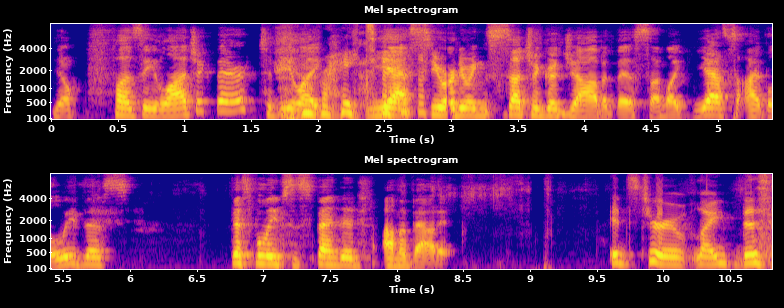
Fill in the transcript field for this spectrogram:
you know, fuzzy logic there to be like, Right. yes, you are doing such a good job at this. I'm like, yes, I believe this. Disbelief suspended. I'm about it. It's true. Like this,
